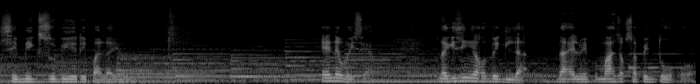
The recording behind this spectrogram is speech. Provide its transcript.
si Mig Zubiri pala yun. Anyway sir, nagising ako bigla dahil may pumasok sa pinto ko.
